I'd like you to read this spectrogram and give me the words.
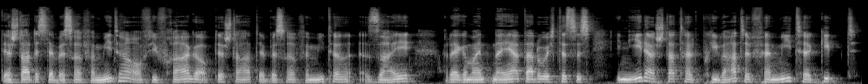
der Staat ist der bessere Vermieter. Auf die Frage, ob der Staat der bessere Vermieter sei, hat er gemeint, naja, dadurch, dass es in jeder Stadt halt private Vermieter gibt,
